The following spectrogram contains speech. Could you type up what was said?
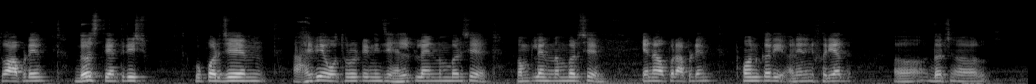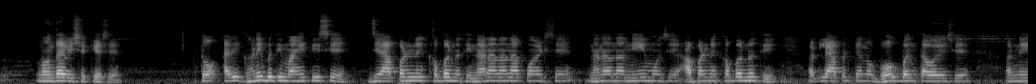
તો આપણે દસ તેત્રીસ ઉપર જે હાઈવે ઓથોરિટીની જે હેલ્પલાઇન નંબર છે, કમ્પ્લેન નંબર છે એના ઉપર આપણે ફોન કરી અને એની ફરિયાદ દર્શ નોંધાવી શકીએ છીએ. તો આવી ઘણી બધી માહિતી છે જે આપણને ખબર નથી. નાના નાના પોઈન્ટ છે, નાના નાના નિયમો છે, આપણને ખબર નથી. એટલે આપણે તેનો ભોગ બનતા હોઈએ છીએ અને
